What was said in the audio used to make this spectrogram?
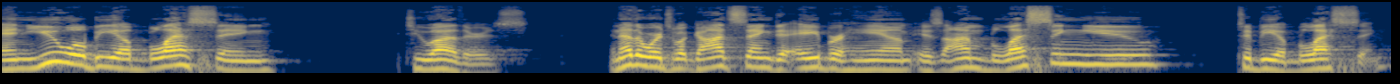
and you will be a blessing to others. In other words, what God's saying to Abraham is, I'm blessing you to be a blessing.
